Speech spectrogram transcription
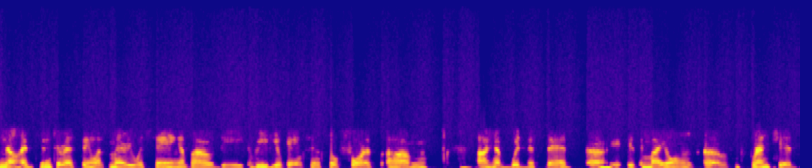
no, it's interesting what Mary was saying about the video games and so forth. Um, I have witnessed that uh, in my own uh, grandkids.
